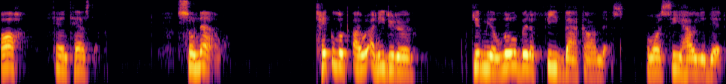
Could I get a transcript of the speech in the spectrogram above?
Ah, Fantastic. So now, take a look. I, I need you to give me a little bit of feedback on this. I want to see how you did.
